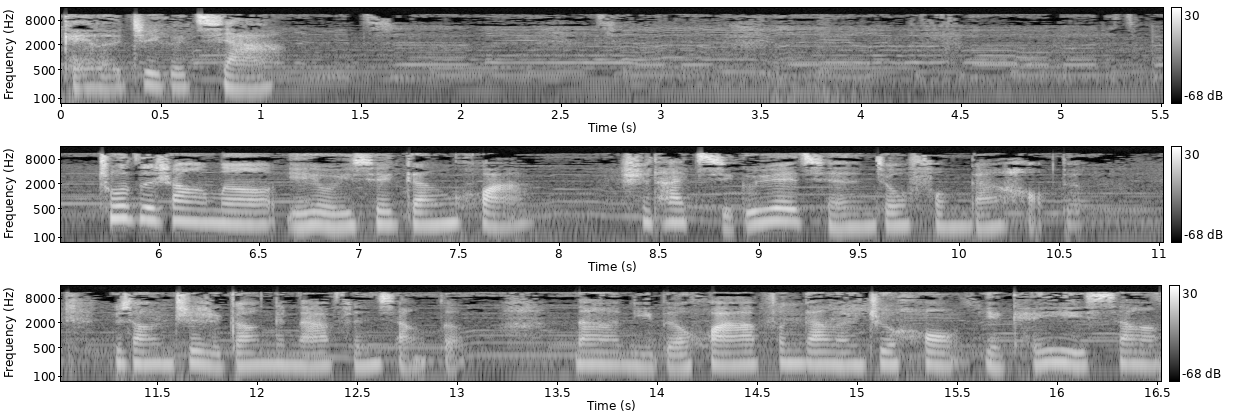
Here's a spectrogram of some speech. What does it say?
给了这个家。桌子上呢也有一些干花，是他几个月前就风干好的。就像这是刚跟大家分享的，那你的花风干了之后，也可以像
